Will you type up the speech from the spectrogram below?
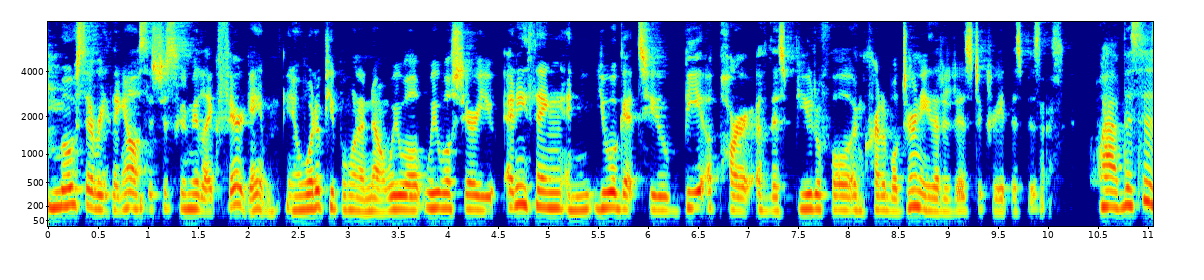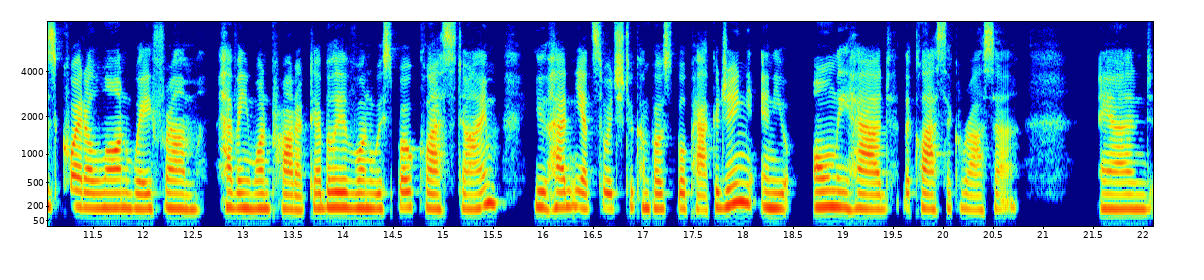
most everything else it's just going to be like fair game. You know what do people want to know? We will we will share you anything and you will get to be a part of this beautiful incredible journey that it is to create this business Wow, this is quite a long way from having one product. I believe when we spoke last time, you hadn't yet switched to compostable packaging and you only had the classic Rasa. And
